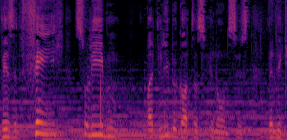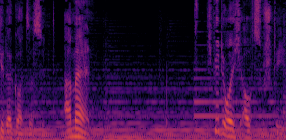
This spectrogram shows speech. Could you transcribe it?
Wir sind fähig zu lieben, weil die Liebe Gottes in uns ist, wenn wir Kinder Gottes sind. Amen. Ich bitte euch aufzustehen.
